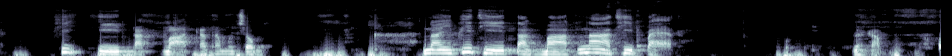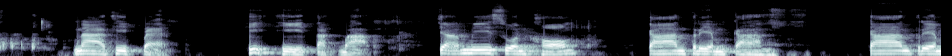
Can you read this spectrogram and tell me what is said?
8 พิธีตักบาตรครับท่านผู้ชม ในพิธีตักบาตรหน้าที่ 8 นะครับ หน้าที่ 8 พิธีตักบาตรจะมีส่วนของการเตรียมการ การเตรียม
